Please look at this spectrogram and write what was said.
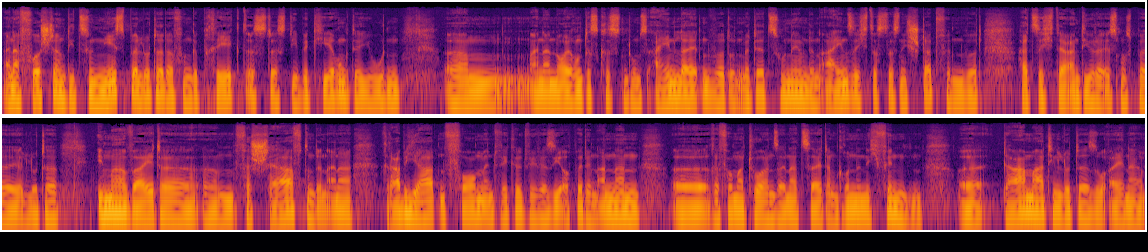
einer Vorstellung, die zunächst bei Luther davon geprägt ist, dass die Bekehrung der Juden ähm, eine Erneuerung des Christentums einleiten wird. Und mit der zunehmenden Einsicht, dass das nicht stattfinden wird, hat sich der Antijudaismus bei Luther immer weiter ähm, verschärft und in einer rabiaten Form entwickelt, wie wir sie auch bei den anderen äh, Reformatoren seiner Zeit im Grunde nicht finden. Äh, da Martin Luther so eine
